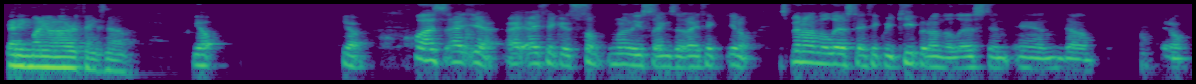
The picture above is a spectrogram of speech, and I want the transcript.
Spending money on other things now. Yep. Yep. Well, that's, I, yeah, I, I think it's some, one of these things that I think, you know, it's been on the list. I think we keep it on the list and, and, um, you know,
